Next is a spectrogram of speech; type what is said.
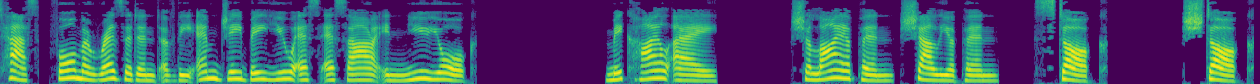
Tass, former resident of the MGB USSR in New York. Mikhail A. Shalyapin Shalyapin Stock. Stock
